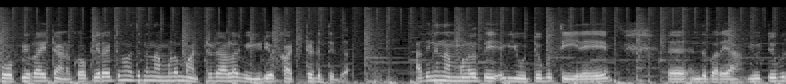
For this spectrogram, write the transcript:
കോപ്പിറൈറ്റ് ആണ്. കോപ്പിറൈറ്റ് എന്ന് വെച്ചിട്ടുണ്ടെങ്കിൽ നമ്മൾ മറ്റൊരാളുടെ വീഡിയോ കട്ടെടുത്തിടുക അതിന് നമ്മൾ യൂട്യൂബ് തീരെ എന്ത് പറയുക യൂട്യൂബ്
